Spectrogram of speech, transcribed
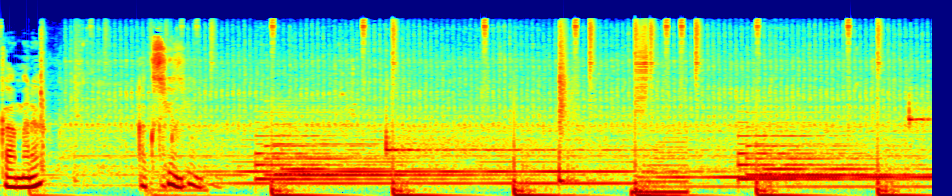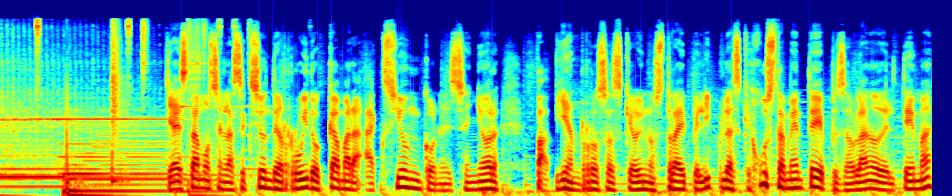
cámara, acción. Ya estamos en la sección de ruido, cámara, acción con el señor Fabián Rosas que hoy nos trae películas que justamente, pues hablando del tema,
